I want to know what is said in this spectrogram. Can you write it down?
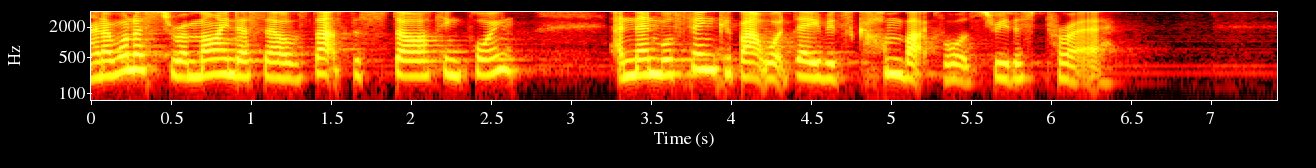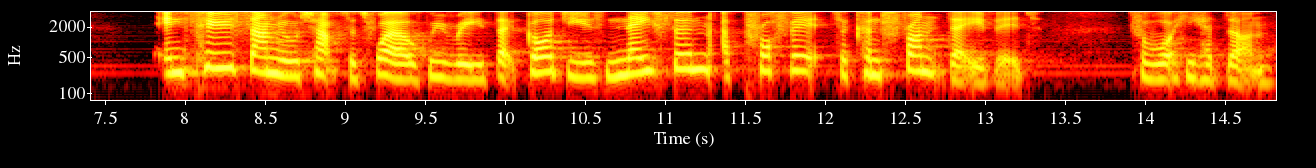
And I want us to remind ourselves that's the starting point, and then we'll think about what David's comeback was through this prayer. In 2 Samuel chapter 12, we read that God used Nathan, a prophet, to confront David for what he had done.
